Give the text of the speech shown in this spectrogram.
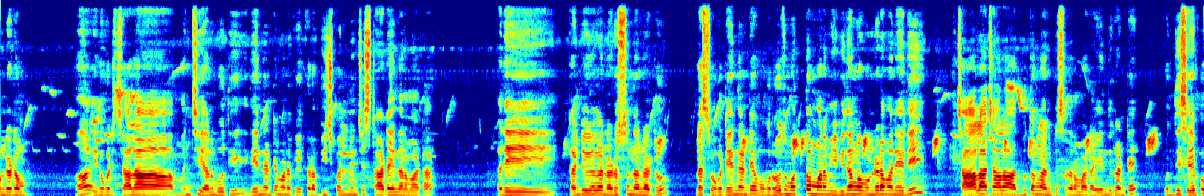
ఉండటం ఇది ఒకటి చాలా మంచి అనుభూతి. ఇదేంటంటే మనకు ఇక్కడ బీచ్పల్లి నుంచి స్టార్ట్ అయిందనమాట. అది కంటిన్యూగా నడుస్తుంది అన్నట్టు ప్లస్ ఒకటి ఏంటంటే ఒక రోజు మొత్తం మనం ఈ విధంగా ఉండడం అనేది చాలా చాలా అద్భుతంగా అనిపిస్తుంది అనమాట ఎందుకంటే కొద్దిసేపు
